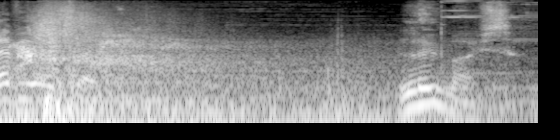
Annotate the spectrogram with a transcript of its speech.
Levioso. Lumos.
